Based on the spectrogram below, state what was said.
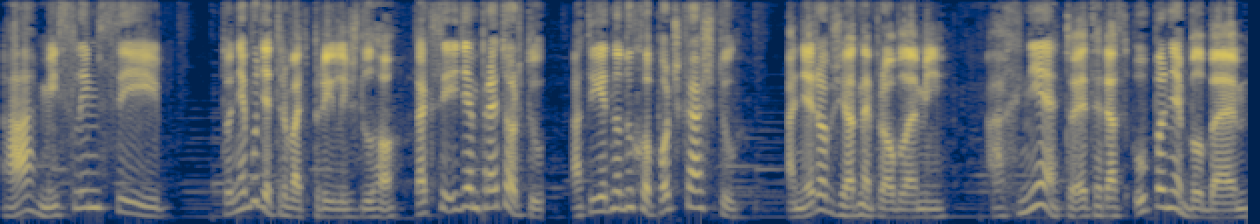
A, myslím si, to nebude trvať príliš dlho, tak si idem pre tortu. A ty jednoducho počkáš tu. A nerob žiadne problémy. Ach nie, to je teraz úplne blbé.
